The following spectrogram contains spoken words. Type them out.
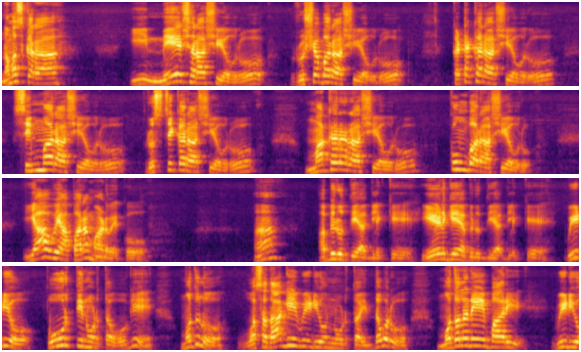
ನಮಸ್ಕಾರ. ಈ ಮೇಷ ರಾಶಿಯವರು, ವೃಷಭ ರಾಶಿಯವರು, ಕಟಕ ರಾಶಿಯವರು, ಸಿಂಹ ರಾಶಿಯವರು, ವೃಶ್ಚಿಕ ರಾಶಿಯವರು, ಮಕರ ರಾಶಿಯವರು, ಕುಂಭ ರಾಶಿಯವರು ಯಾವ ವ್ಯಾಪಾರ ಮಾಡಬೇಕು? ಅಭಿವೃದ್ಧಿ ಆಗಲಿಕ್ಕೆ, ಏಳ್ಗೆ ಅಭಿವೃದ್ಧಿ ಆಗಲಿಕ್ಕೆ ವಿಡಿಯೋ ಪೂರ್ತಿ ನೋಡ್ತಾ ಹೋಗಿ, ಮೊದಲು ಹೊಸದಾಗಿ ವಿಡಿಯೋ ನೋಡ್ತಾ ಇದ್ದವರು ಮೊದಲನೇ ಬಾರಿ ವಿಡಿಯೋ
